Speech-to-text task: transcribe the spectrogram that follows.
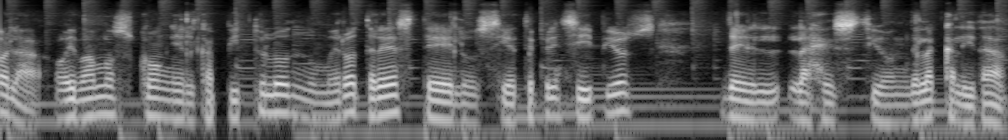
Hola, hoy vamos con el capítulo número 3 de los siete principios de la gestión de la calidad.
